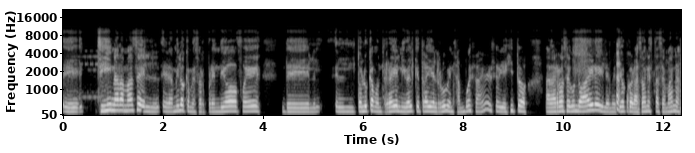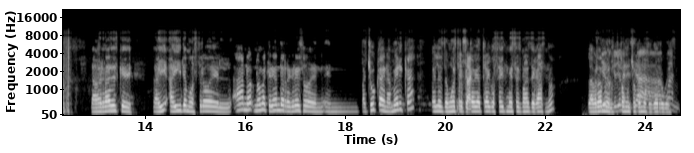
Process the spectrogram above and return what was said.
Eh, sí, nada más el, a mí lo que me sorprendió fue del el Toluca Monterrey, el nivel que trae el Rubén Zambuesa, ¿eh? ese viejito agarró segundo aire y le metió corazón esta semana. La verdad es que ahí, ahí demostró el, ah, no, no me querían de regreso en, Pachuca, en América, él les demuestra que todavía traigo seis meses más de gas, ¿no? La verdad me gustó mucho cómo jugó Rubén.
